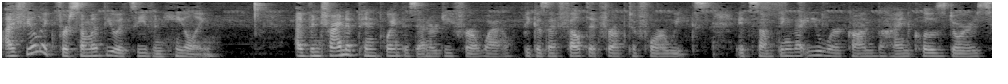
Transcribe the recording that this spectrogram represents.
I feel like for some of you, it's even healing. I've been trying to pinpoint this energy for a while because I felt it for up to four weeks. It's something that you work on behind closed doors.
